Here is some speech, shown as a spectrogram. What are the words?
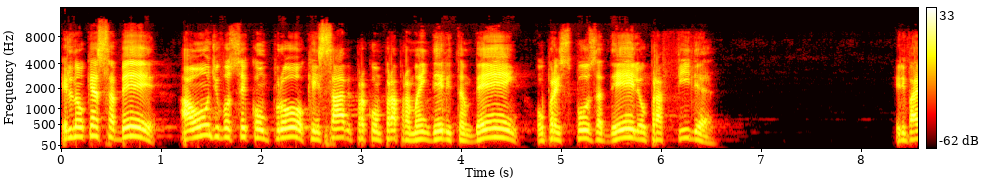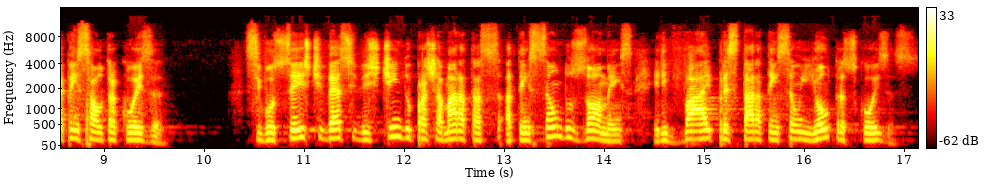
Ele não quer saber aonde você comprou, quem sabe para comprar para a mãe dele também, ou para a esposa dele, ou para a filha. Ele vai pensar outra coisa. Se você estivesse vestindo para chamar a atenção dos homens, ele vai prestar atenção em outras coisas.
